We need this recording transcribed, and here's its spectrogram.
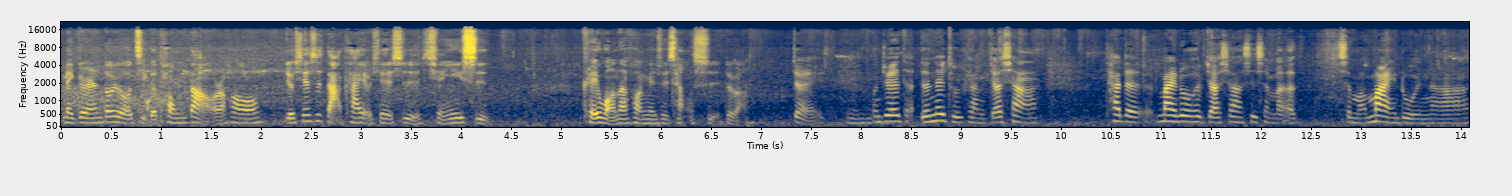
每个人都有几个通道，然后有些是打开，有些是潜意识可以往那方面去尝试，对吧？对，嗯。我觉得人类图可能比较像它的脉络会比较像是什么什么脉轮啊，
